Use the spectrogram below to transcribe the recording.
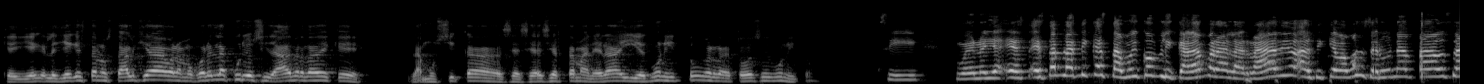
que llegue, le llegue esta nostalgia, o a lo mejor es la curiosidad, ¿verdad? De que la música se hacía de cierta manera y es bonito, ¿verdad? Todo eso es bonito. Sí, bueno, ya esta plática está muy complicada para la radio, así que vamos a hacer una pausa,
